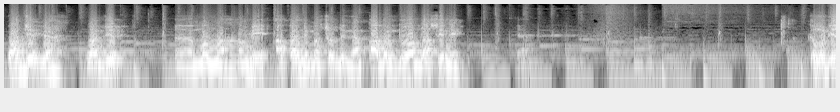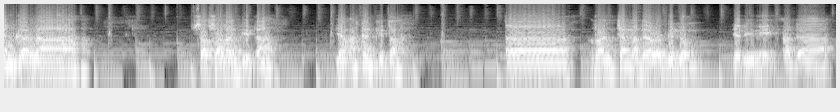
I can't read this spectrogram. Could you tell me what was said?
wajib ya, wajib eh, memahami apa yang dimaksud dengan tabel 12 ini. Ya. Kemudian karena sasaran kita yang akan kita eh, rancang adalah gedung. Jadi ini ada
